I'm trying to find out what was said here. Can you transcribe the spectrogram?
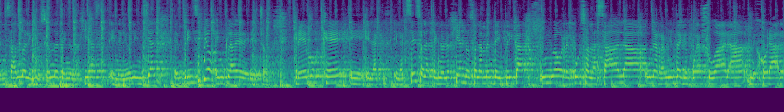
pensando la inclusión de tecnologías en el nivel inicial, en principio en clave de derecho. Creemos que eh, el, acceso a las tecnologías no solamente implica un nuevo recurso a la sala, una herramienta que puede ayudar a mejorar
